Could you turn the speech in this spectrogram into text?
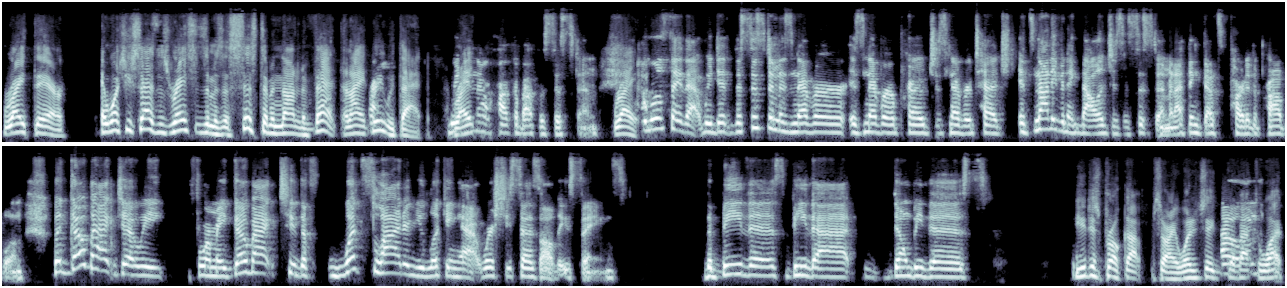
right there, and what she says is racism is a system and not an event. And I agree Right. with that. We right? did not talk about the system. Right. I will say that we did. The system is never is never approached. It's never touched. It's not even acknowledged as a system, and I think that's part of the problem. But go back, Joey, for me. Go back to the what slide are you looking at where she says all these things? The be this, be that, don't be this. You just broke up. Sorry. What did you go Oh, back to what?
